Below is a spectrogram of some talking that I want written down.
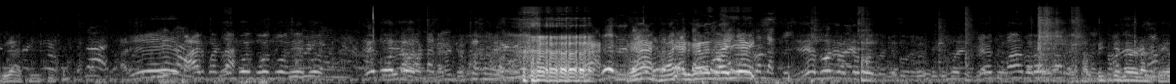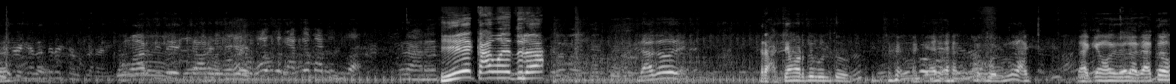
बस ये काय म्हणत तुला? राख्या मारतो बोलतो. राखे म्हणून दाखव.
